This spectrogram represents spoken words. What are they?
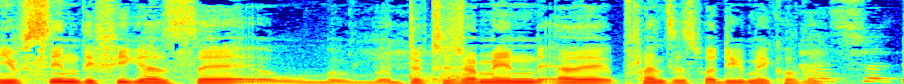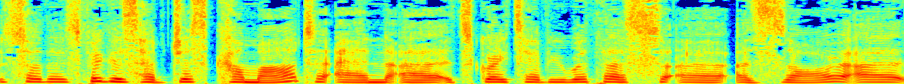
You've seen the figures, uh, Dr. Jammine. Uh, Francis, what do you make of them? Uh, so, so, those figures have just come out, and uh, it's great to have you with us, uh, Azar. Uh,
